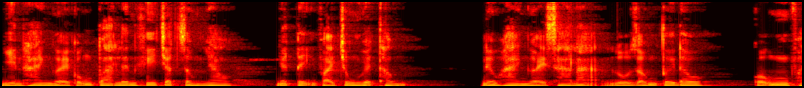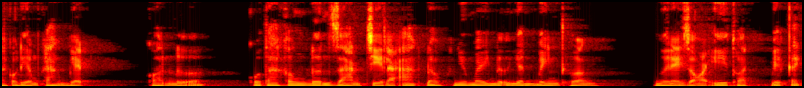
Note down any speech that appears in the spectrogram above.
Nhìn hai người cũng toát lên khí chất giống nhau Nhất định phải chung huyết thống. Nếu hai người xa lạ dù giống tới đâu cũng phải có điểm khác biệt. Còn nữa, Cô ta không đơn giản chỉ là ác độc Như mấy nữ nhân bình thường. Người này giỏi y thuật, Biết cách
